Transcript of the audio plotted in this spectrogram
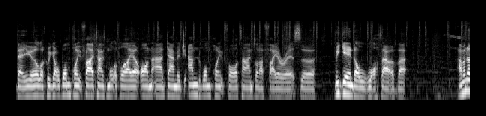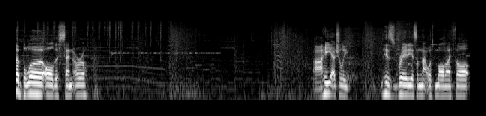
There you go, look, we got 1.5 times multiplier on our damage and 1.4 times on our fire rate, so we gained a lot out of that. I'm going to blur all the center up Ah, he actually... His radius on that was more than I thought.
